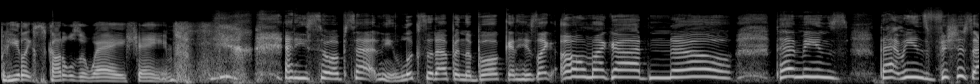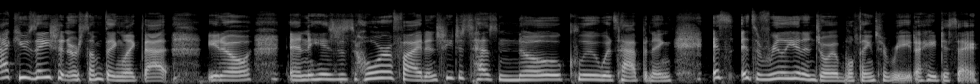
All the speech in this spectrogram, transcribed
But he like scuttles away, shame. and he's so upset and he looks it up in the book and he's like oh my god no. That means that means vicious accusation or something like that you know? And he's just horrified and she just has no clue what's happening. It's it's really an enjoyable thing to read i hate to say.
